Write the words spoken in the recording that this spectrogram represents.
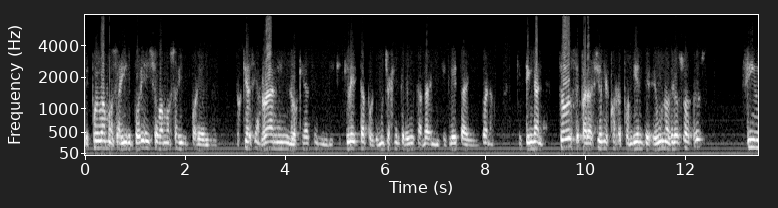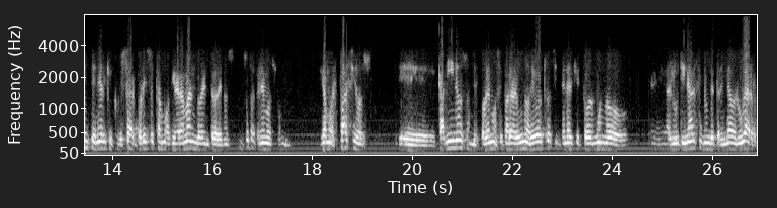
Después vamos a ir por eso, vamos a ir por el, los que hacen running, los que hacen bicicleta, porque mucha gente le gusta andar en bicicleta y bueno, que tengan todas separaciones correspondientes de unos de los otros, sin tener que cruzar. Por eso estamos diagramando dentro de nosotros. Nosotros tenemos, un, digamos, espacios, eh, caminos donde podemos separar unos de otros sin tener que todo el mundo eh, aglutinarse en un determinado lugar.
